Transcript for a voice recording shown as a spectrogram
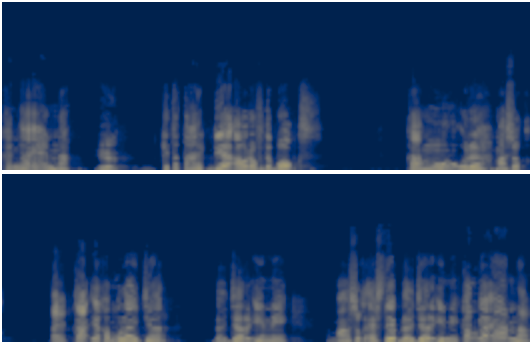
Kan nggak enak. Iya. Kita tarik dia out of the box. Kamu udah masuk TK ya kamu belajar. Belajar ini. Masuk SD belajar ini kan nggak enak.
